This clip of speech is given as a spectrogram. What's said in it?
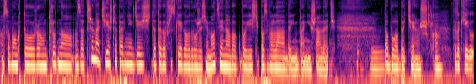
osobą, którą trudno zatrzymać i jeszcze pewnie gdzieś do tego wszystkiego odłożyć emocje na bok, bo jeśli pozwalałaby im pani szaleć, to byłoby ciężko. To takiego,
